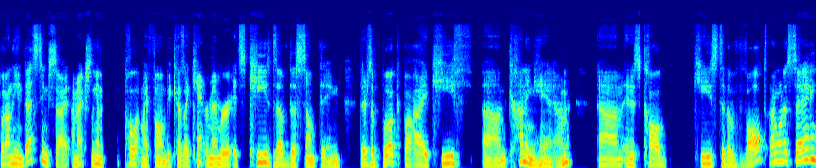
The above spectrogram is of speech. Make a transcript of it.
But on the investing side, I'm actually going to pull up my phone because I can't remember. It's Keys of the Something. There's a book by Keith um, Cunningham, um, and it's called Keys to the Vault, I want to say.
